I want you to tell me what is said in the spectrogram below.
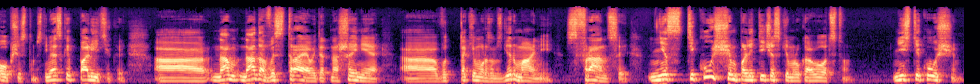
обществом, с немецкой политикой. А, нам надо выстраивать отношения а, вот таким образом с Германией, с Францией, не с текущим политическим руководством, не с текущим.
